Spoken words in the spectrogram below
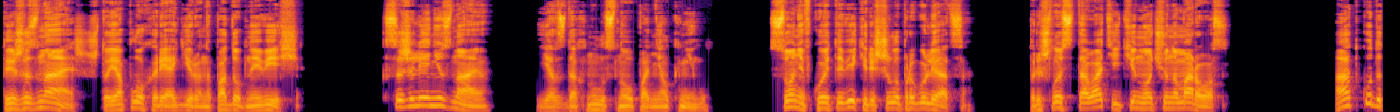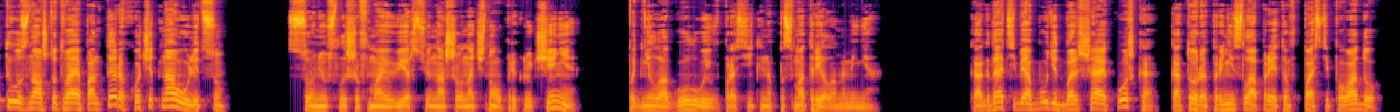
Ты же знаешь, что я плохо реагирую на подобные вещи. К сожалению, знаю. Я вздохнул и снова поднял книгу. Соня в кои-то веки решила прогуляться. Пришлось вставать и идти ночью на мороз. «А откуда ты узнал, что твоя пантера хочет на улицу?» Соня, услышав мою версию нашего ночного приключения, подняла голову и вопросительно посмотрела на меня. «Когда тебя будет большая кошка, которая принесла при этом в пасти поводок,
